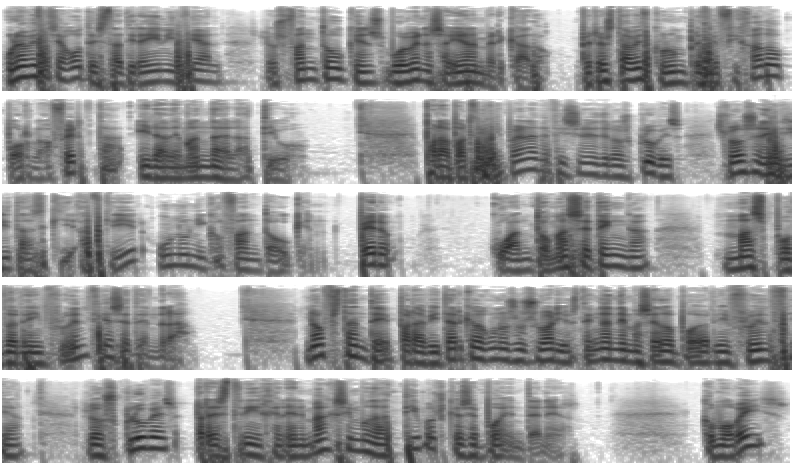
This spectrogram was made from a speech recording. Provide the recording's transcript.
Una vez se agote esta tirada inicial, los fan tokens vuelven a salir al mercado, pero esta vez con un precio fijado por la oferta y la demanda del activo. Para participar en las decisiones de los clubes solo se necesita adquirir un único fan token, pero cuanto más se tenga, más poder de influencia se tendrá. No obstante, para evitar que algunos usuarios tengan demasiado poder de influencia, los clubes restringen el máximo de activos que se pueden tener. Como veis,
